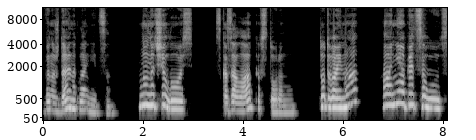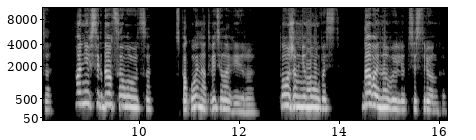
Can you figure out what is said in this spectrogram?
вынуждая наклониться. «Ну, началось», — сказала Акка в сторону. «Тут война, а они опять целуются. Они всегда целуются», — спокойно ответила Вера. «Тоже мне новость. Давай на вылет, сестренка».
